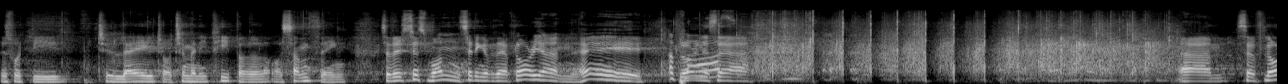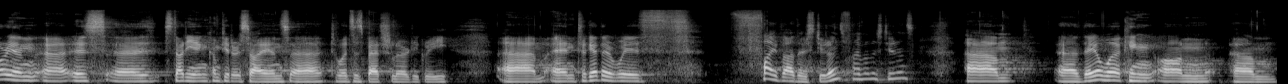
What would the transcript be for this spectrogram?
this would be too late or too many people or something. So there's just one sitting over there, Florian. Hey, Florian is there. Um, so Florian uh, is uh, studying computer science uh, towards his bachelor degree, um, and together with five other students, five other students, um, uh, they are working on um,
